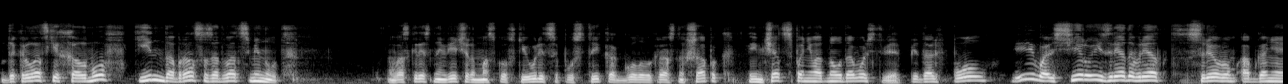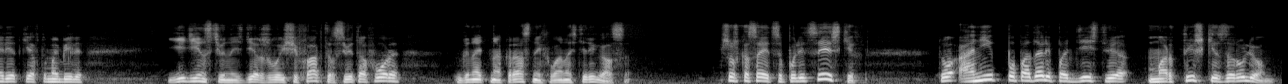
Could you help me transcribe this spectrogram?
До Крылатских холмов Кин добрался за 20 минут. Воскресным вечером московские улицы пусты, как головы красных шапок, и мчатся по ним одно удовольствие. Педаль в пол и вальсируя из ряда в ряд, с ревом обгоняя редкие автомобили. Единственный сдерживающий фактор — светофоры. Гнать на красный Хван остерегался. Что ж касается полицейских, то они попадали под действие мартышки за рулем —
